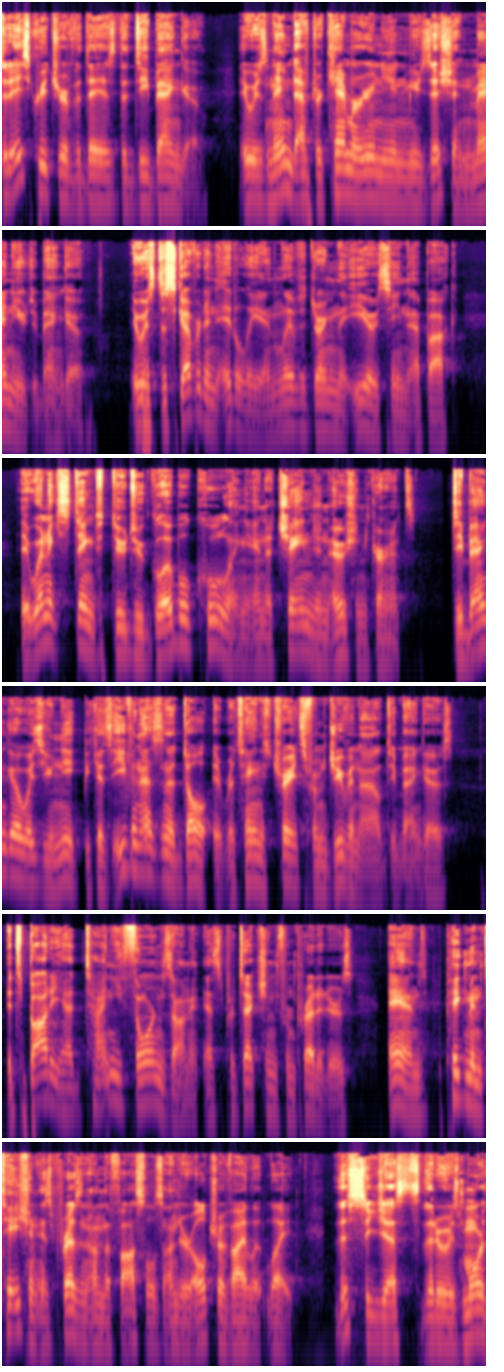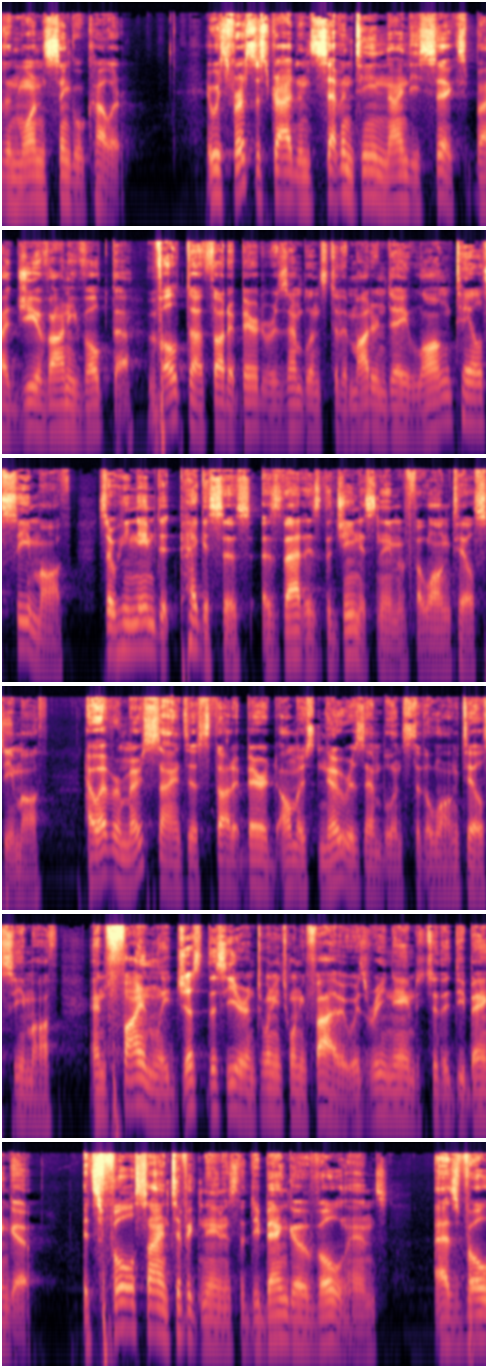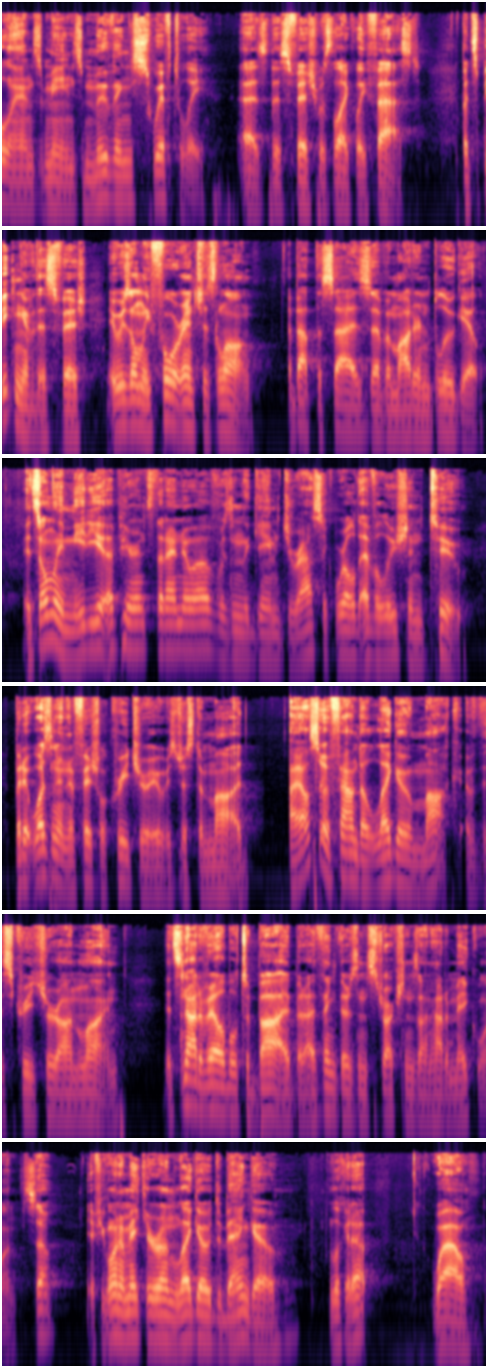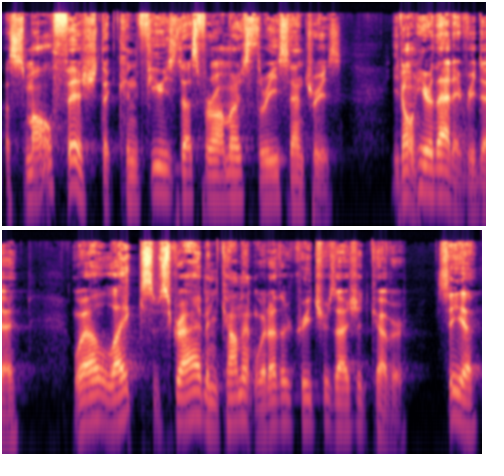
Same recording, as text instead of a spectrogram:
Today's creature of the day is the Dibango. It was named after Cameroonian musician Manu Dibango. It was discovered in Italy and lived during the Eocene epoch. It went extinct due to global cooling and a change in ocean currents. Dibango was unique because even as an adult, it retains traits from juvenile Dibangos. Its body had tiny thorns on it as protection from predators, and pigmentation is present on the fossils under ultraviolet light. This suggests that it was more than one single color. It was first described in 1796 by Giovanni Volta. Volta thought it bared a resemblance to the modern day long-tailed sea moth, so he named it Pegasus, as that is the genus name of the long-tailed sea moth. However, most scientists thought it bared almost no resemblance to the long-tailed sea moth, and finally, just this year in 2025, it was renamed to the Dibango. Its full scientific name is the Dibango volans, as volans means moving swiftly, as this fish was likely fast. But speaking of this fish, it was only 4 inches long, about the size of a modern bluegill. Its only media appearance that I know of was in the game Jurassic World Evolution 2, but it wasn't an official creature, it was just a mod. I also found a Lego mock of this creature online. It's not available to buy, but I think there's instructions on how to make one. So, if you want to make your own Lego Dibango, look it up. Wow, a small fish that confused us for almost three centuries. You don't hear that every day. Well, like, subscribe, and comment what other creatures I should cover. See ya.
